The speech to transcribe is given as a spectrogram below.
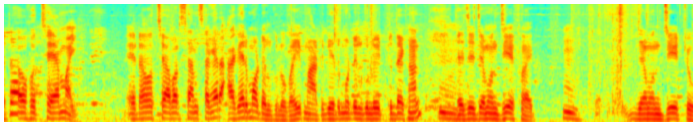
এটা হচ্ছে এমআই এটা হচ্ছে আবার স্যামসাং এর আগের মডেলগুলো ভাই। মার্কের মডেলগুলো একটু দেখান। এই যে যেমন জে ফাইভ যেমন জে টু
